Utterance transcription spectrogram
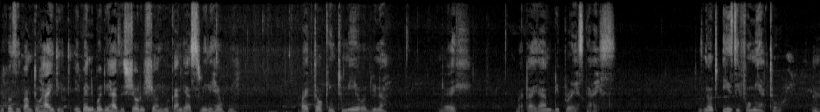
Because if I'm to hide it, if anybody has a solution, you can just really help me by talking to me or, you know. But I am depressed, guys. It's not easy for me at all. Hmm.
